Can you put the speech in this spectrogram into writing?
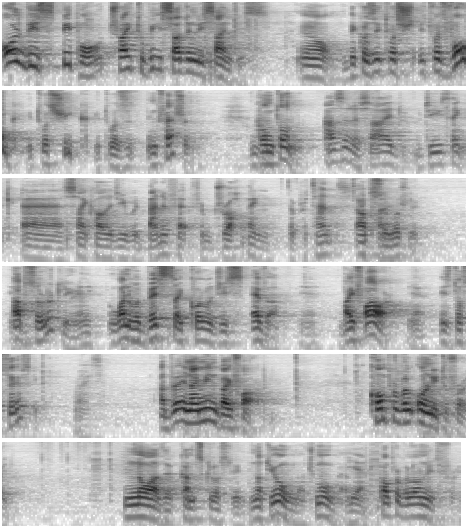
all these people try to be suddenly scientists, you know, because it was it was vogue, it was chic, it was in fashion, bon ton. As an aside, do you think uh, psychology would benefit from dropping the pretense? Absolutely, absolutely. Really? One of the best psychologists ever, Yeah. by far, Yeah. is Dostoevsky. Right. Uh, And I mean by far. Comparable only to Freud. No other comes close to it. Not Jung, not Jung. Yeah. Comparable only to Freud.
